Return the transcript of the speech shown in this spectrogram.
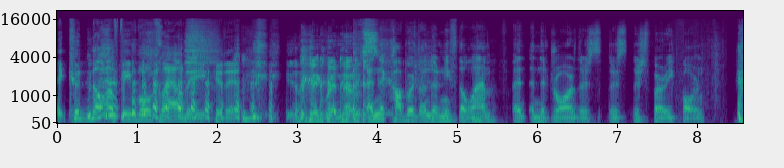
it could not have been more cloudy, could it? He had a big red nose. in the cupboard underneath the lamp in, in the drawer, there's there's there's furry porn. No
